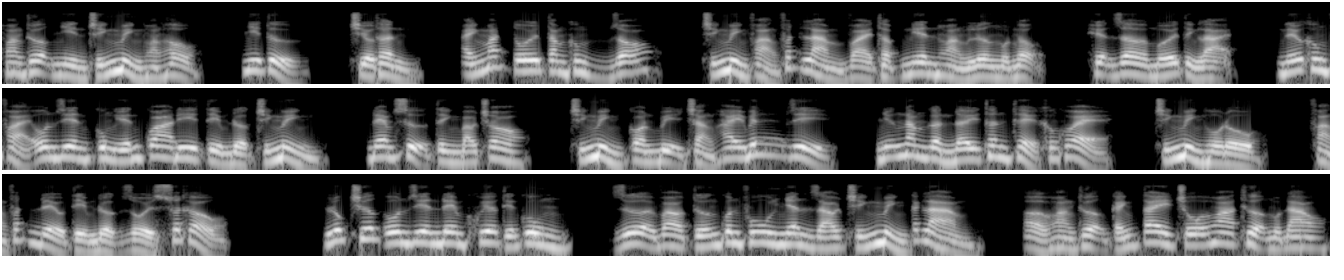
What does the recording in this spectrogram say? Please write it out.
Hoàng thượng nhìn chính mình hoàng hậu, nhi tử, triều thần, ánh mắt tôi tâm không rõ, chính mình phảng phất làm vài thập niên hoàng lương một ngộng, hiện giờ mới tỉnh lại, nếu không phải ôn diên cung yến qua đi tìm được chính mình, đem sự tình báo cho, chính mình còn bị chẳng hay biết gì, những năm gần đây thân thể không khỏe, chính mình hồ đồ, phảng phất đều tìm được rồi xuất khẩu. Lúc trước ôn diên đêm khuya tiến cung, dựa vào tướng quân phu nhân giáo chính mình cách làm, ở hoàng thượng cánh tay chỗ hoa thượng một đao,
